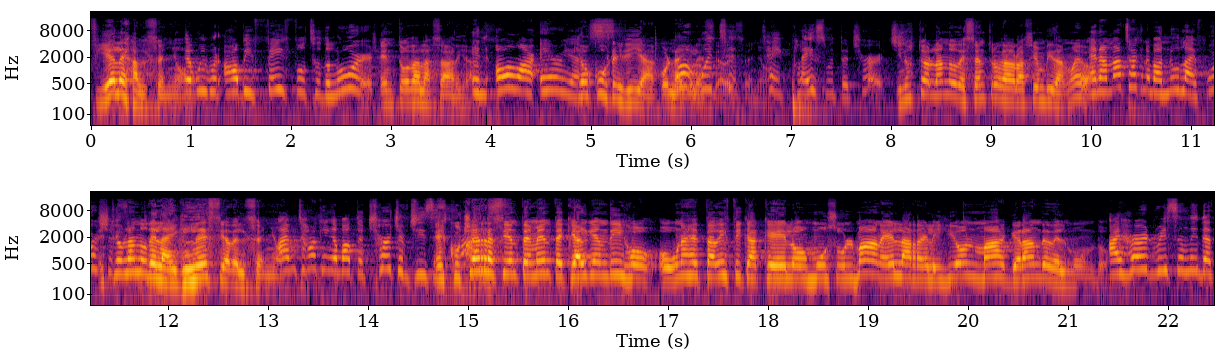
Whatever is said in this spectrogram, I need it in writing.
fieles al Señor That we would all be faithful to the Lord en todas las áreas. in all our areas. ¿Qué ocurriría con la What would iglesia del Señor? take place with the church? Y no estoy hablando de centro de adoración vida nueva. And I'm not talking about New Life Worship. Estoy hablando de la iglesia del Señor. I'm talking about the church of Jesus Escuché Christ. recientemente que alguien dijo, o unas estadísticas, que los musulmanes es la religión más grande del mundo. I heard recently that,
